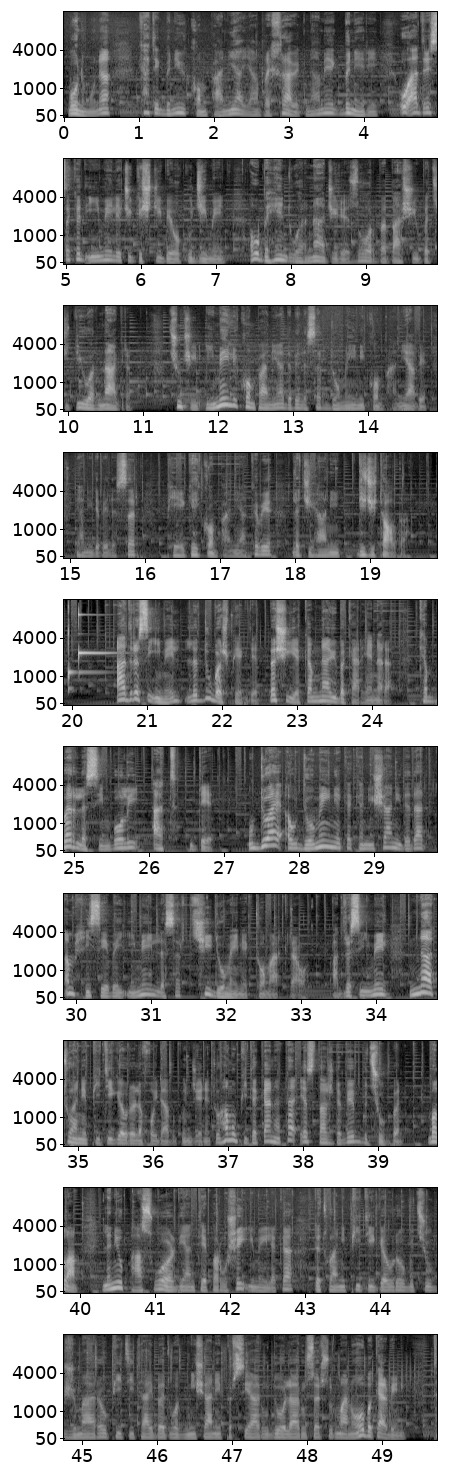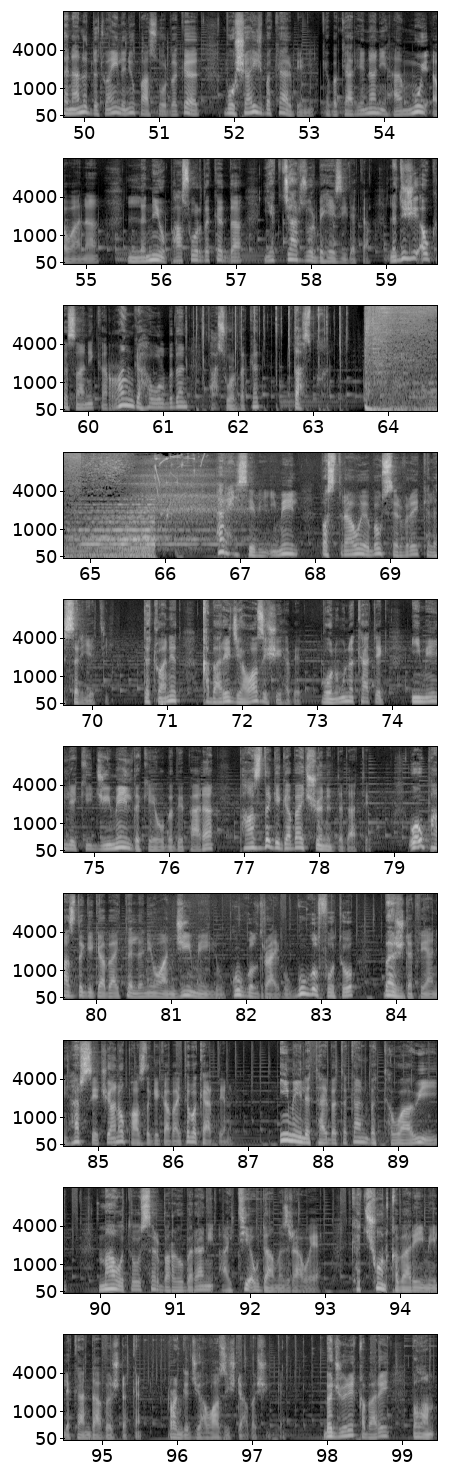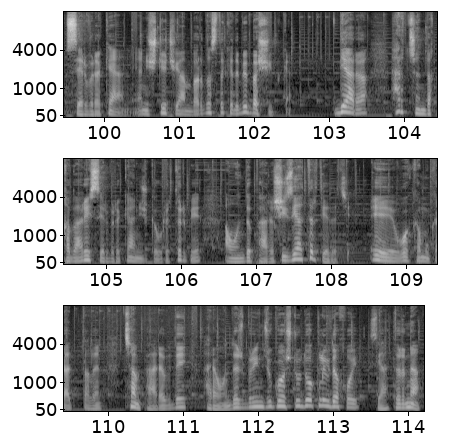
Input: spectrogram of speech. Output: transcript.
بۆ نمونە کاتێک بە نیوی کۆمپانیا یان ڕێکخراوێک نامەیەک بنێری و ئادرسەکەت ئیمەیلێکی گشتی بێوەکو جیمین ئەو بەهێند وەرناگیرێ زۆر بە باشی و بەجیدی وەرناگرن چونکی ئیمەیلی کۆمپانیا دەبێت لەسەر دۆمەینی کۆمپانیا بێ یانی دەبێت لەسەر پێگەی کۆمپانیاکە بێ لە جیهانی دیجیتالدا ئادرسی ئیمەیل لە دوو بەش پێک دێت بەشی یەکەم ناوی بەکارهێنەرە کە بەر لە سیمبۆلی ئەت دێت و دوای ئەو دۆمەینێکە کە نیشانی دەدات ئەم حیسێبەی ئیمەیل لەسەر چی دۆمەینێک تۆمارکراوە ئادرەسی ئیمەیل ناتوانێت پیتی گەورە لە خۆیدا بگونجێنێت و هەموو پیتەکان هەتا ئێستاش دەبێت بچووک بن بەڵام لە نێو پاسوۆرد یان تێپەڕوشەی ئیمەیلەکە دەتوانی پیتی گەورە و بچووک ژمارە و پیتی تایبەت وەک نیشانەی پرسیار و دۆلار و سەر سوورمانەوە بەکاربێنی تەنانەت دەتوانین لە نێو پاسوۆردەکەت بۆشاییش بەکاربێنیت کە بەکارهێنانی هەمووی ئەوانە لە نێو پاسوەردەکەتدا یەکجار زۆر بەهێزی دەکا لە دژی ئەو کەسانی کە ڕەنگە هەوڵ بدەن پاسوەردەکەت دەست بخن هەر حیسێبی ئیمەیل بەستراوەیە بەو سرورەی کە لەسەرەتی دەتوانێت قەبارەی جیاوازیشی هەبێت بۆ نمونە کاتێک ئیمەیلێکی جیمەیل دەکەیەوە بە بێپارە پازدە گەگابای شوێنت دەداتێ و ئەو پازدە گیگابایتە لە نێوان جیمەیل و گووگڵ درایڤ و گووگڵ فۆتۆ بەش دەکرێ یانی هەر سێکیان و پازدە گیگابایتە بەکاردێنن ئیمەیلە تایبەتەکان بە تەواوی ماوەتەوە سەر بەڕێوەبەرانی ئایتی ئەو دامەزراوەیە کە چۆن قەبارەی ئیمەیلەکان دابەش دەکەن ڕەنگە جیاوازیش دابەشی بکەن بە گوێرەی قەبارەی بەڵام سێرڤەرەکەیان یانی شتێکیان بەردەستە کە دەبێت بەشی بکەن دیارە هەرچەندە قەبارەی سێرڤەرەکانیش گەورەتر بێ ئەوەندە پارەشی زیاتر تێدەچێت ئێ وەکەم و کات دەڵێن چەند پارە بدەی هەرەوەندەش برنج و گۆشت و دۆکلی و دەخۆی زیاتر نا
